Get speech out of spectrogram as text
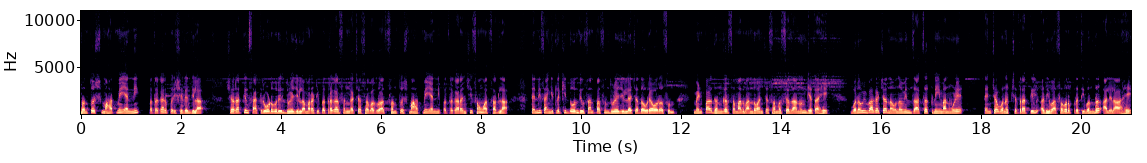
संतोष महात्मे यांनी पत्रकार परिषदेत दिला. शहरातील साखरी रोडवरील धुळे जिल्हा मराठी पत्रकार संघाच्या सभागृहात संतोष महात्मे यांनी पत्रकारांशी संवाद साधला. त्यांनी सांगितलं की दोन दिवसांपासून धुळे जिल्ह्याच्या दौऱ्यावर असून मेंढपाळ धनगर समाज बांधवांच्या समस्या जाणून घेत आहे. वनविभागाच्या नवनवीन जाचक नियमांमुळे त्यांच्या वनक्षेत्रातील अधिवासावर प्रतिबंध आलेला आहे.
